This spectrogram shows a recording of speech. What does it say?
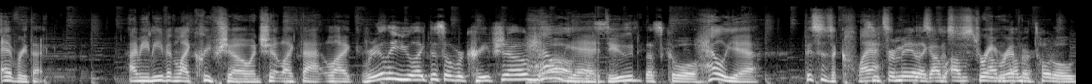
Everything. I mean, even like Creep Show and shit like that. Like, Really, you like this over Creep Show? hell Wow, yeah, that's- dude. That's cool. hell yeah. This is a See, classic. for me, This like I'm, I'm straight I'm. I'm a total,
